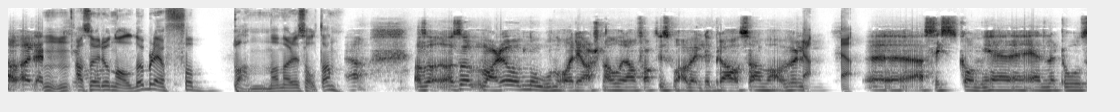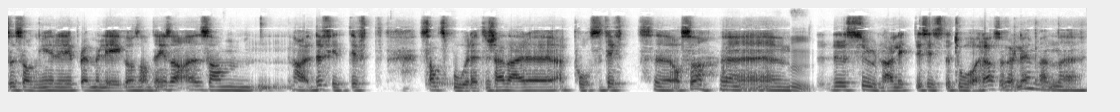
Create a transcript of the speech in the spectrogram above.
Mm, altså Ronaldo ble jo forbanna når de solgte han. Ja, altså, altså, var det jo noen år i Arsenal hvor han faktisk var veldig bra. også. Han var vel ja, ja. Uh, assist-konge en eller to sesonger i Premier League, og sånne ting, så, så han har definitivt satt spor etter seg der uh, positivt uh, også. Mm. Det surna litt de siste to åra, selvfølgelig, men,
